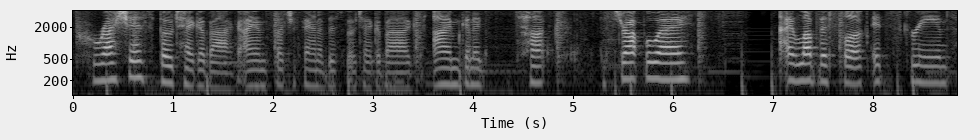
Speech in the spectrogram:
precious Bottega bag. I am such a fan of this Bottega bag. I'm gonna tuck the strap away. I love this look. It screams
